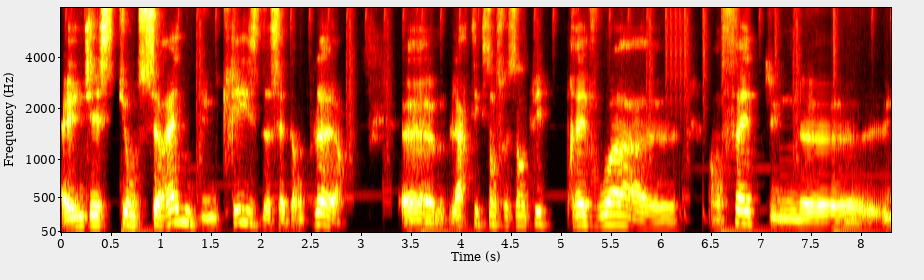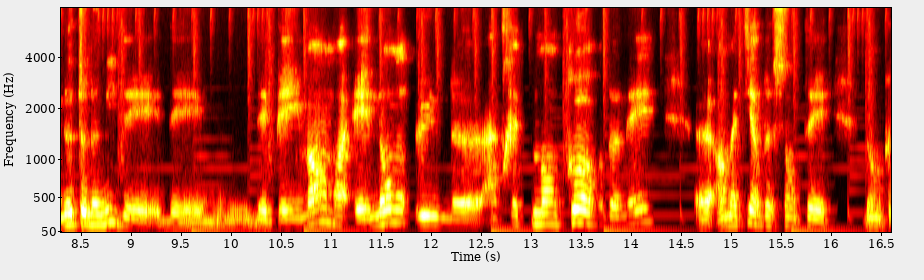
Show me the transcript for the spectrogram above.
à une gestion sereine d'une crise de cette ampleur. Euh, l'article 168 prévoit euh, en fait une, euh, autonomie des, pays membres et non un traitement coordonné en matière de santé. Donc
